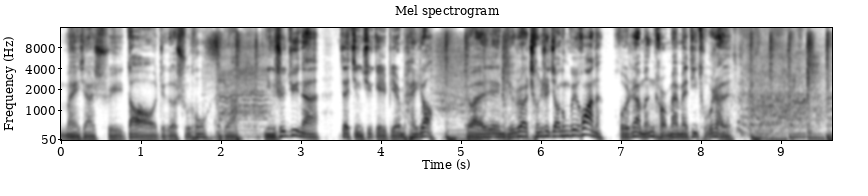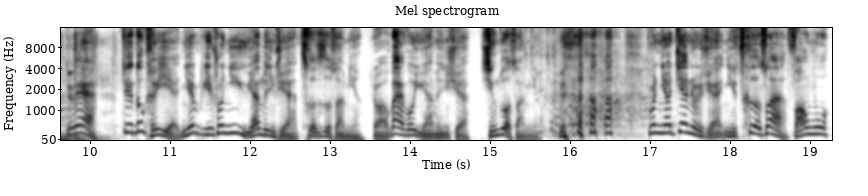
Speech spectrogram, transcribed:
卖一下水道这个疏通，是吧？影视剧呢，在景区给别人拍照，是吧？比如说城市交通规划呢，火车站门口卖卖地图啥的，对不对？这些都可以。你比如说你语言文学测字算命，是吧？外国语言文学星座算命，是？你要建筑学，你测算房屋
